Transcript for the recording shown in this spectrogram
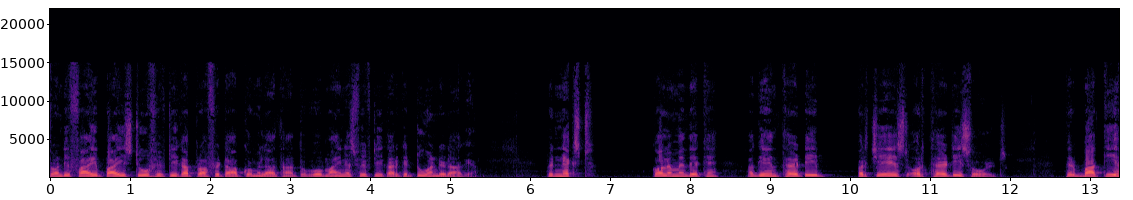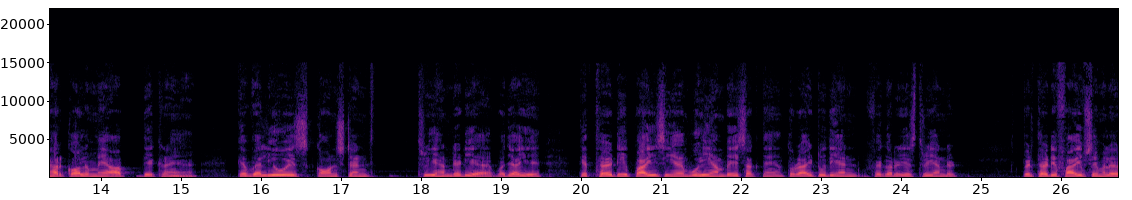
twenty five pies two fifty کا پروفٹ آپ کو ملا تھا، تو وہ مائنس ففٹی کر کے ٹو ہنڈریڈ آ گیا۔ پھر نیکسٹ کالم میں دیکھیں۔ اگین تھرٹی پرچیزڈ اور تھرٹی سولڈ پھر باقی ہر کالم میں آپ دیکھ رہے ہیں کہ value is constant three hundred ہی ہے۔ وجہ یہ کہ تھرٹی پائز ہی ہیں، وہی ہم بیچ سکتے ہیں۔ تو right to the end figure is three hundred پھر تھرٹی فائیو سملر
